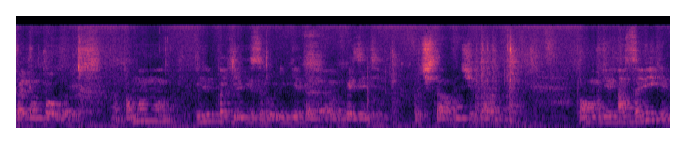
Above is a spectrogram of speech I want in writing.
по этому поводу. А, По-моему, или по телевизору, или где-то э, в газете прочитал. Значит, по-моему, в 19 веке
